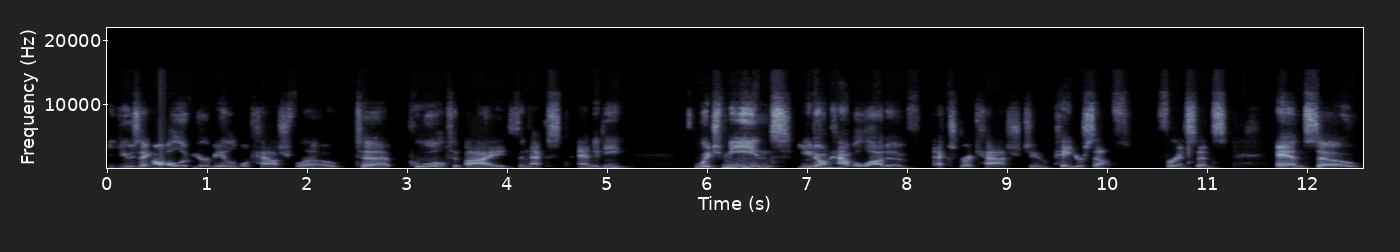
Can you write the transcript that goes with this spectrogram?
using all of your available cash flow to pool to buy the next entity which means you don't have a lot of extra cash to pay yourself for instance and so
